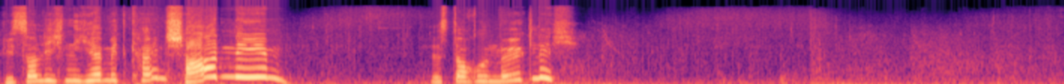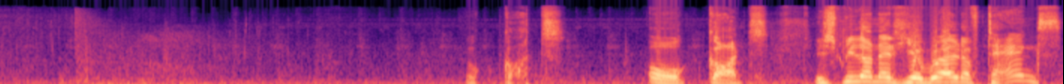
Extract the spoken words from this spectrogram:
Wie soll ich denn hier mit keinen Schaden nehmen? Das ist doch unmöglich. Oh Gott. Oh Gott. Ich spiele doch nicht hier World of Tanks.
